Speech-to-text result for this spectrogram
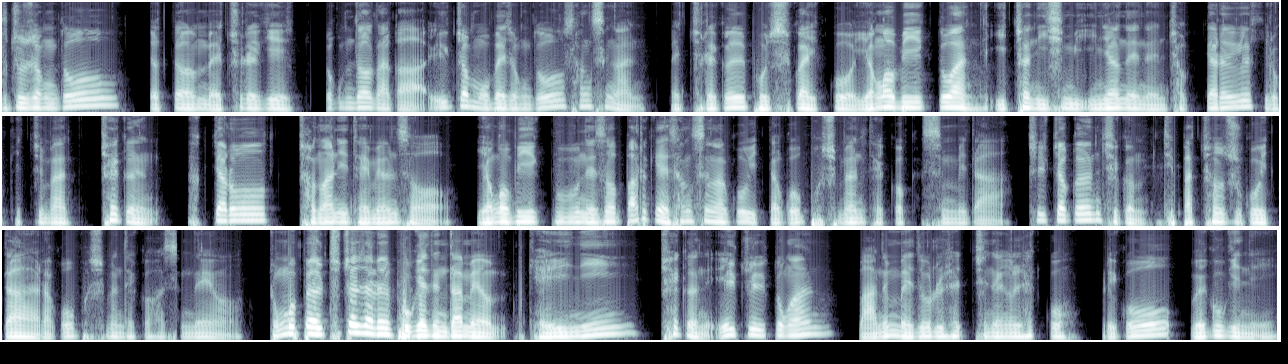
9조 정도였던 매출액이 조금 더 나가 1.5배 정도 상승한 매출액을 볼 수가 있고 영업이익 또한 2022년에는 적자를 기록했지만 최근 흑자로 전환이 되면서 영업이익 부분에서 빠르게 상승하고 있다고 보시면 될 것 같습니다. 실적은 지금 뒷받쳐주고 있다라고 보시면 될 것 같네요. 종목별 투자자를 보게 된다면 개인이 최근 일주일 동안 많은 매도를 해- 진행을 했고 그리고 외국인이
